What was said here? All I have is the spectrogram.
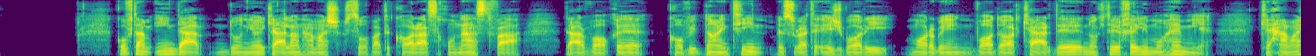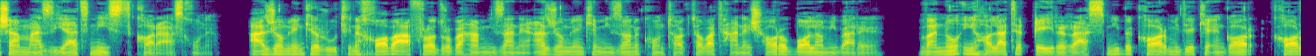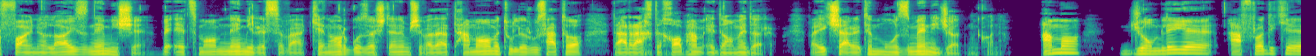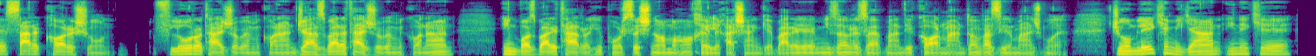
گفتم این در دنیایی که الان همش صحبت کار از خونه است و در واقع کووید 19 به صورت اجباری ما رو به این وادار کرده نکته خیلی مهمیه که همش هم مزیت نیست کار از خونه. از جمله اینکه روتین خواب افراد رو به هم می‌زنه از جمله اینکه میزان contact ها و تنش ها رو بالا می‌بره. و نوعی حالت غیر رسمی به کار میده که انگار کار finalize نمیشه به اتمام نمی‌رسه و کنار گذاشته نمیشه و در تمام طول روز حتی در رخت خواب هم ادامه داره و یک شرایط مزمن ایجاد می‌کنه. اما جمله افرادی که سر کارشون فلو رو تجربه می‌کنن جذبه رو تجربه می‌کنن این باز برای طراحی پرسشنامه ها خیلی قشنگه برای میزان رضایتمندی کارمندان و زیر مجموعه. جمله که میگن اینه که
